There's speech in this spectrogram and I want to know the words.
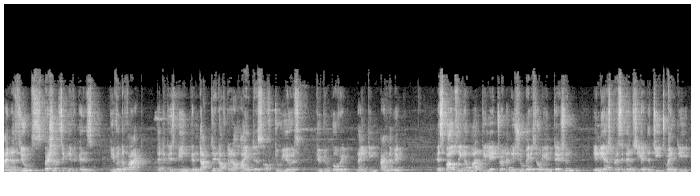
and assumes special significance given the fact that it is being conducted after a hiatus of two years due to COVID-19 pandemic. Espousing a multilateral and issue-based orientation, India's presidency at the G20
